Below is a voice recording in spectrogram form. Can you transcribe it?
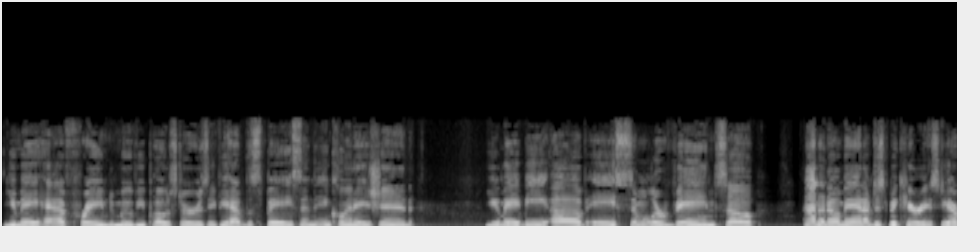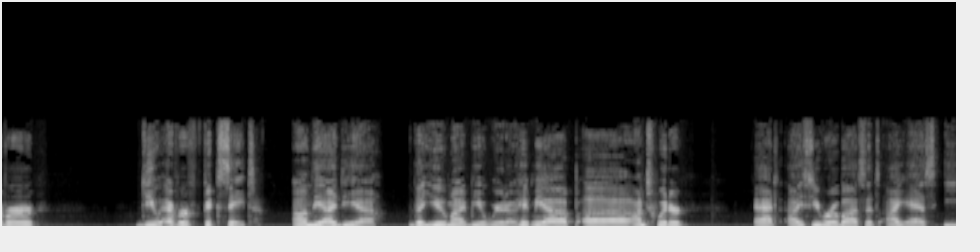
You may have framed movie posters if you have the space and the inclination. You may be of a similar vein, so I don't know, man. I'm just a bit curious. Do you ever do you ever fixate on the idea that you might be a weirdo? Hit me up uh, on Twitter at IC Robots. That's I S E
